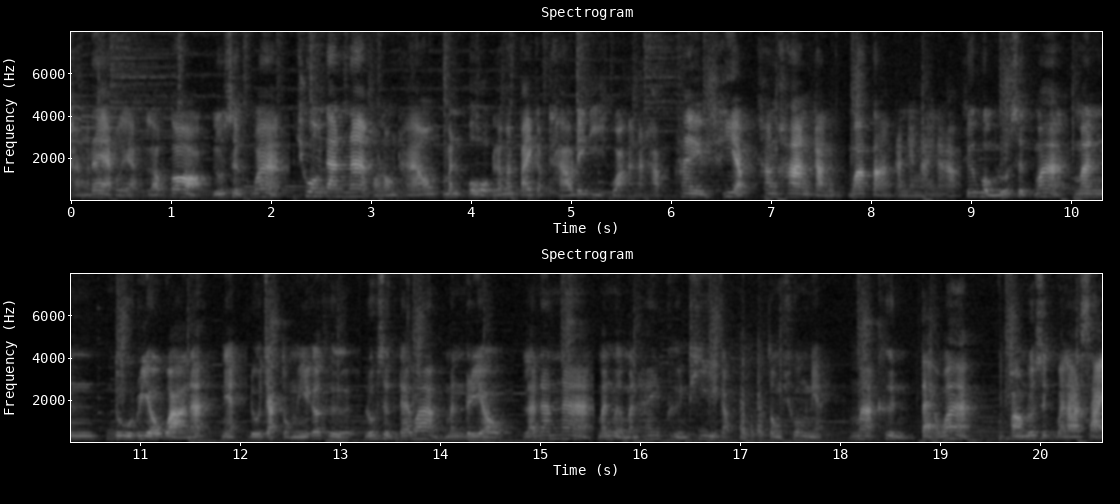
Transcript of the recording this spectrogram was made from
ครั้งแรกเลยอะแล้วก็รู้สึกว่าช่วงด้านหน้าของรองเท้า มันโอบแล้วมันไปกับเท้าได้ดีกว่านะครับให้เทียบข้างๆกันว่าต่างกันยังไงนะครับ คือผมรู้สึกว่ามันดูเรียวกว่านะเนี่ยดูจากตรงนี้ก็คือรู้สึกได้ว่ามันเรียวและด้านหน้ามันเหมือนมันให้พื้นที่กับตรงช่วงเนี้ยมากขึ้น แต่ว่า ความรู้สึกเวลาใส่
